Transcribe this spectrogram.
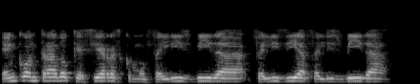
he encontrado que cierres como feliz vida, feliz día, feliz vida.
